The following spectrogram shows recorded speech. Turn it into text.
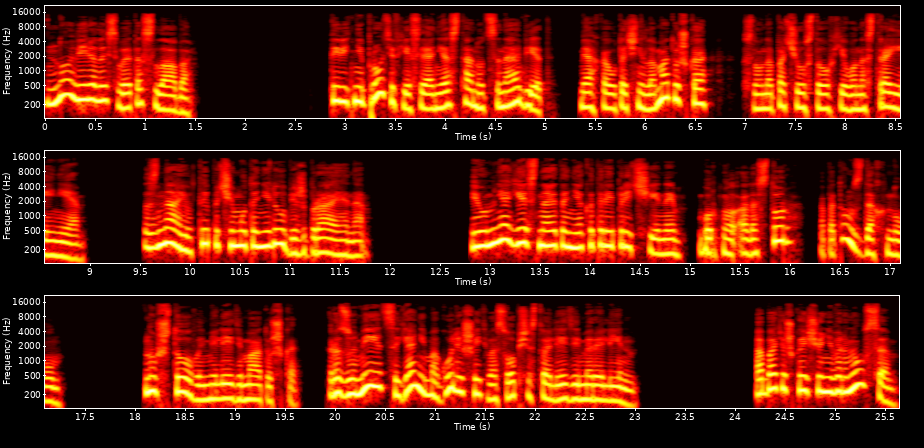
Но верилось в это слабо. Ты ведь не против, если они останутся на обед, мягко уточнила матушка, словно почувствовав его настроение. Знаю, ты почему-то не любишь Брайана. И у меня есть на это некоторые причины, буркнул Аластор, а потом вздохнул. Ну что вы, миледи матушка, разумеется, я не могу лишить вас общества леди Мерелин. А батюшка еще не вернулся?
